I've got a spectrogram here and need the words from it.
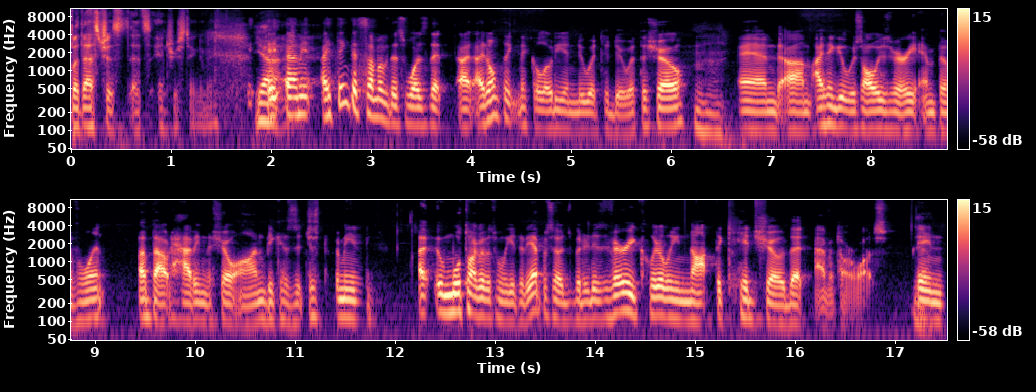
but that's just that's interesting to me. Yeah, I, I mean, I think that some of this was that I, I don't think Nickelodeon knew what to do with the show, and um, I think it was always very ambivalent about having the show on because it just, I mean, I, and we'll talk about this when we get to the episodes, but it is very clearly not the kid show that Avatar was in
